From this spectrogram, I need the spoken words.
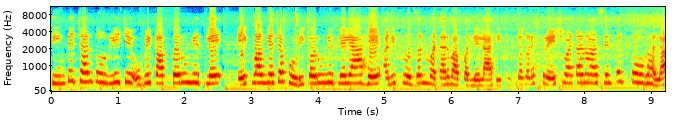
तीन ते चार तोंडलीचे उभे काप करून घेतले एक वांग्याच्या फोडी करून घेतलेल्या आहे आणि फ्रोझन मटार वापरलेला आहे. तुमच्याकडे फ्रेश वाटाणा असेल तर तो घाला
